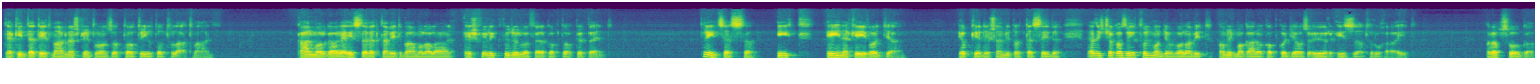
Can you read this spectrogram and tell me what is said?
Tekintetét mágnesként vonzotta a tiltott látvány. Kán Morgára észrevette, mit bámol a lány, és fülig fürülve felkapta a köpenyt. Princessa, itt, ének évadján. Jobb kérdés nem jutott eszébe, ez is csak azért, hogy mondjon valamit, amíg magára kapkodja az őr izzadt ruháit. A rabszolga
